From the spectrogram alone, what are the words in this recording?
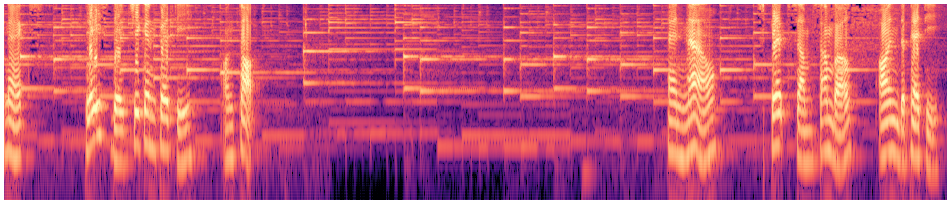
Next, place the chicken patty on top. And now, spread some sambal on the patty.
